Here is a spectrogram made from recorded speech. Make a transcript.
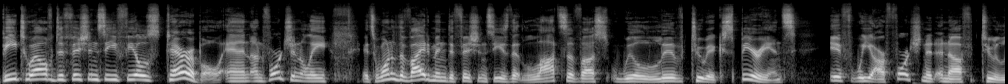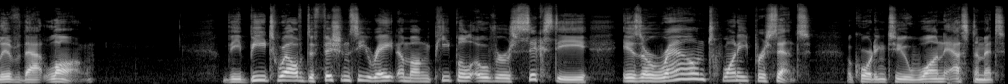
B12 deficiency feels terrible, and unfortunately, it's one of the vitamin deficiencies that lots of us will live to experience if we are fortunate enough to live that long. The B12 deficiency rate among people over 60 is around 20%, according to one estimate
